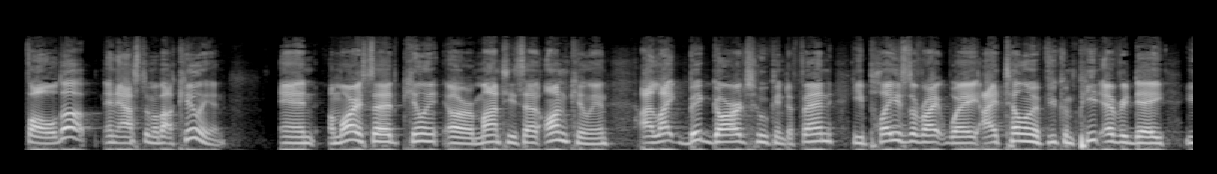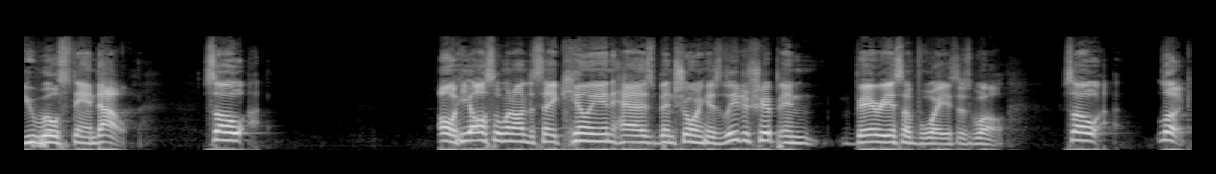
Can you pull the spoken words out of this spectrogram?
followed up and asked him about Killian. And Omari said, Killian, or Monty said on Killian, I like big guards who can defend. He plays the right way. I tell him if you compete every day, you will stand out. So, oh, he also went on to say Killian has been showing his leadership in various of ways as well. So, look,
